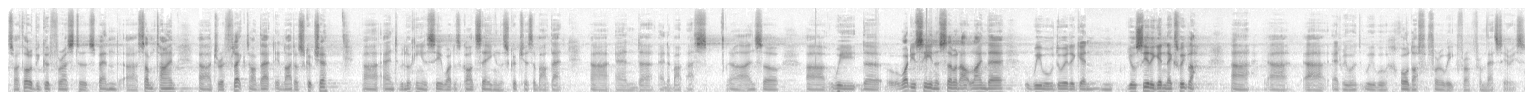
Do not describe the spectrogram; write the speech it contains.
So I thought it would be good for us to spend some time to reflect on that in light of Scripture and to be looking to see what is God saying in the Scriptures about that and, and about us. And so uh, we, the, what you see in the sermon outline there, we will do it again. You'll see it again next week. Lah. Uh, uh, and we will, we will hold off for a week from, from that series.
